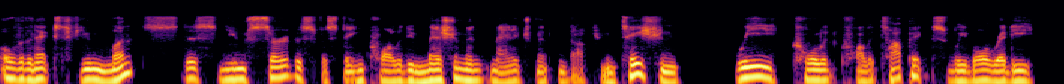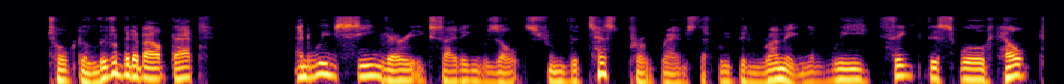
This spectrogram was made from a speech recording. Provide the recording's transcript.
over the next few months this new service for stain quality measurement, management, and documentation we call it Qualitopix. We've already talked a little bit about that. And we've seen very exciting results from the test programs that we've been running. And we think this will help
